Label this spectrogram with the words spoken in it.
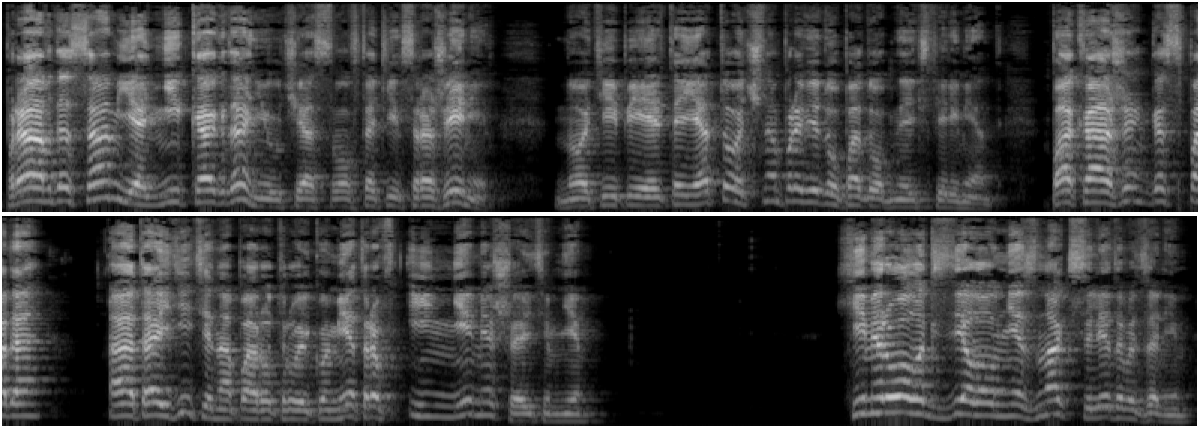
Правда, сам я никогда не участвовал в таких сражениях, но теперь-то я точно проведу подобный эксперимент. Пока же, господа, отойдите на пару-тройку метров и не мешайте мне. Химеролог сделал мне знак следовать за ним,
